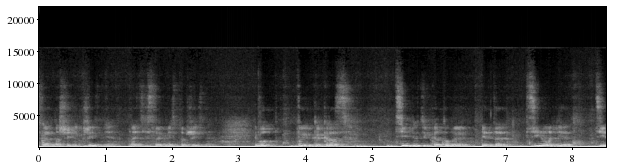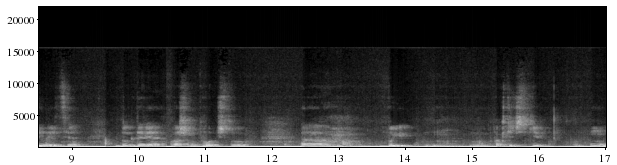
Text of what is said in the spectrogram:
свое отношение к жизни, найти свое место в жизни. И вот вы как раз те люди, которые это делали, делаете, благодаря вашему творчеству, а, вы фактически ну,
